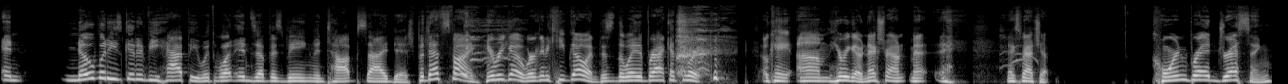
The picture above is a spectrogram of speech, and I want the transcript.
and nobody's going to be happy with what ends up as being the top side dish. But that's fine. Here we go. We're going to keep going. This is the way the brackets work. Okay, um, here we go. Next round, ma- next matchup: cornbread dressing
